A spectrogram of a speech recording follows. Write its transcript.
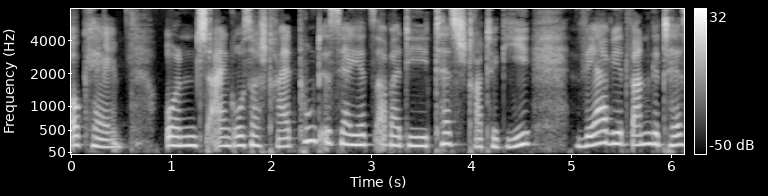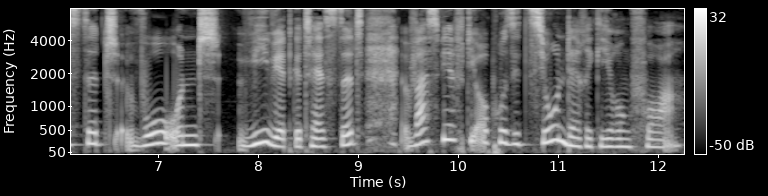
Okay, und ein großer Streitpunkt ist ja jetzt aber die Teststrategie. Wer wird wann getestet, wo und wie wird getestet? Was wirft die Opposition der Regierung vor?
